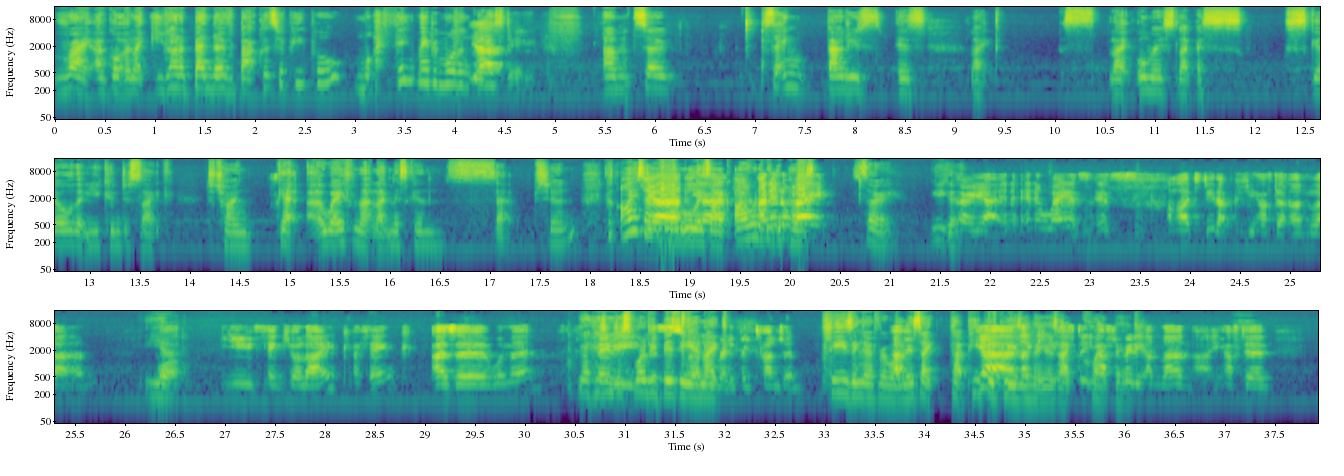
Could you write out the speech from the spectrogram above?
right, I've got to like, you kind of bend over backwards for people. More, I think maybe more than Yeah. guys do. Um, so setting boundaries is like, like almost like a skill that you can just like to try and get away from that like misconception. Because I certainly Yeah, am always yeah. like, I want to be in the a person. way, Sorry, you go. sorry, yeah, in, in a way, it's it's hard to do that because you have to unlearn Yeah. what you think you're like. I think as a woman, Yeah, because you just want to be busy and like really big tangent. pleasing everyone. Huh? It's like that people yeah, pleasing like thing you is like to you quite have to really unlearn that. You have to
